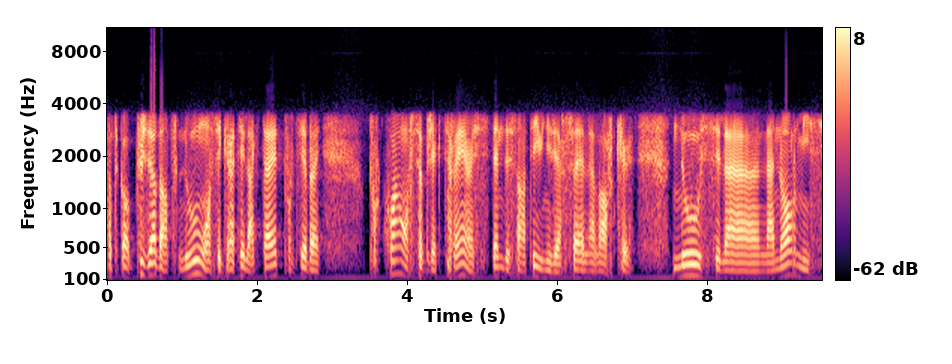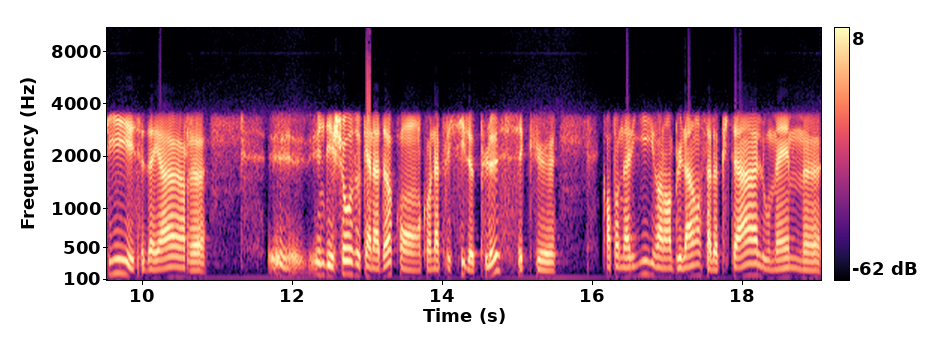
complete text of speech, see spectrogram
en tout cas, plusieurs d'entre nous, on s'est gratté la tête pour dire, ben, pourquoi on s'objecterait à un système de santé universel alors que nous, c'est la, la norme ici et c'est d'ailleurs euh, une des choses au Canada qu'on apprécie le plus, c'est que quand on arrive en ambulance à l'hôpital ou même euh,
